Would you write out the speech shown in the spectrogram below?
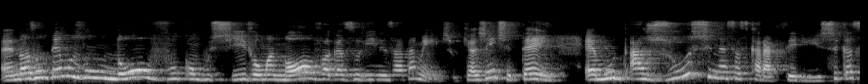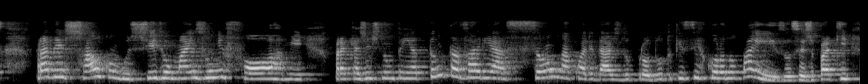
É, nós não temos um novo combustível, uma nova gasolina exatamente. O que a gente tem é ajuste nessas características para deixar o combustível mais uniforme, para que a gente não tenha tanta variação na qualidade do produto que circula no país, ou seja, para que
